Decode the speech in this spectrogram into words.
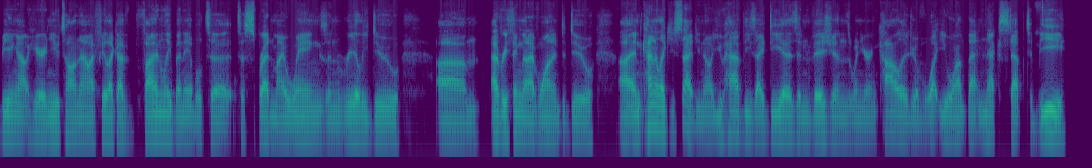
being out here in Utah now, I feel like I've finally been able to to spread my wings and really do um everything that I've wanted to do. Uh, and kind of like you said, you know, you have these ideas and visions when you're in college of what you want that next step to be.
